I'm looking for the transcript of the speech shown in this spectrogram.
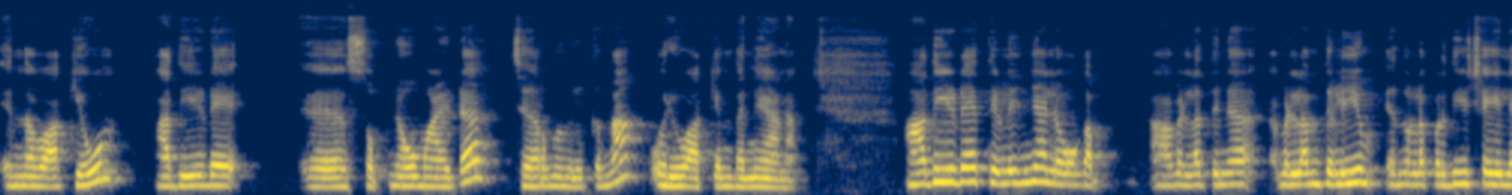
എന്ന വാക്യവും ഏഹ്, സ്വപ്നവുമായിട്ട് ചേർന്ന് നിൽക്കുന്ന ഒരു വാക്യം തന്നെയാണ്. ആദിയുടെ തെളിഞ്ഞ ലോകം ആ വെള്ളത്തിന് വെള്ളം തെളിയും എന്നുള്ള പ്രതീക്ഷയിൽ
